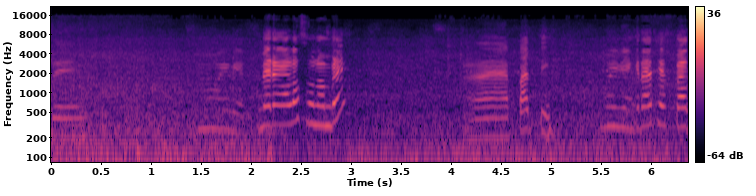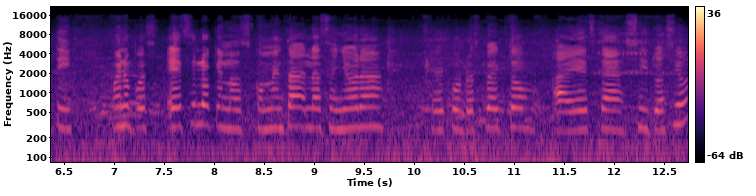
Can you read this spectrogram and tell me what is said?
Sí. Muy bien. ¿Me regala su nombre? Ah, Pati. Muy bien, gracias Patti. Bueno, pues eso es lo que nos comenta la señora eh, con respecto a esta situación.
